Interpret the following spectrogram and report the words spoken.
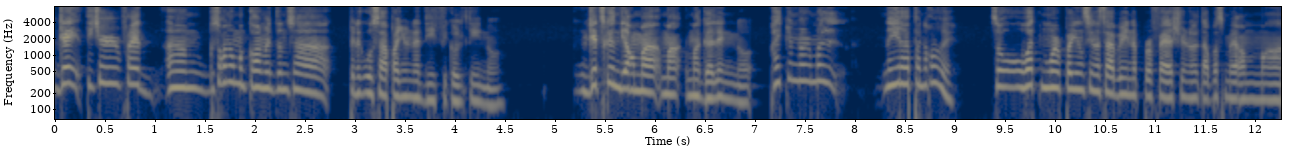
guy, Teacher Fred, um, gusto ko lang mag-comment dun sa pinag-uusapan yung na difficulty, no? Gets ko hindi ako ma- ma- magaling, no? Kahit yung normal, nahirapan ako eh. So, what more pa yung sinasabi na professional tapos mayroong mga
